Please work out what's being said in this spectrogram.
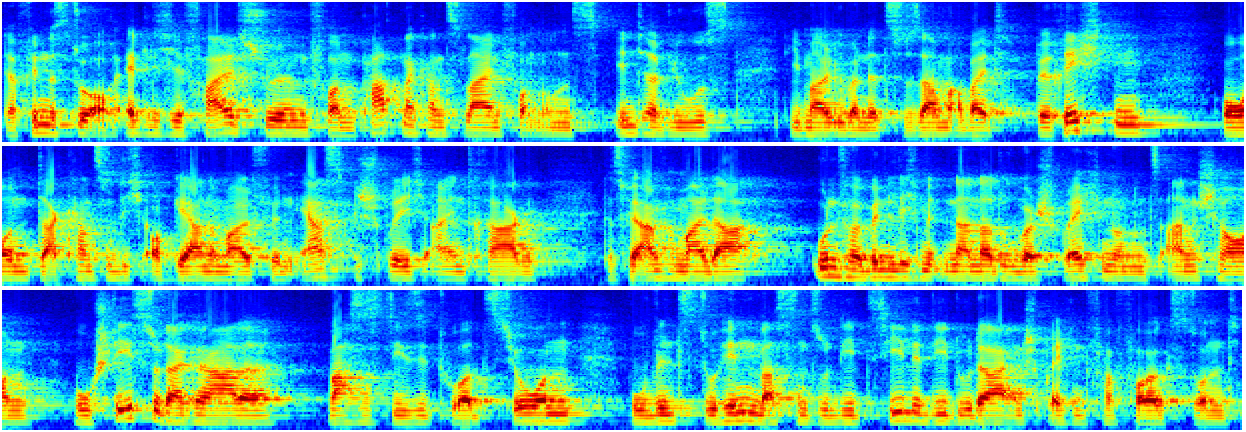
Da findest du auch etliche Fallstellen von Partnerkanzleien von uns, Interviews, die mal über eine Zusammenarbeit berichten. Und da kannst du dich auch gerne mal für ein Erstgespräch eintragen, dass wir einfach mal da unverbindlich miteinander drüber sprechen und uns anschauen, wo stehst du da gerade, was ist die Situation, wo willst du hin, was sind so die Ziele, die du da entsprechend verfolgst und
